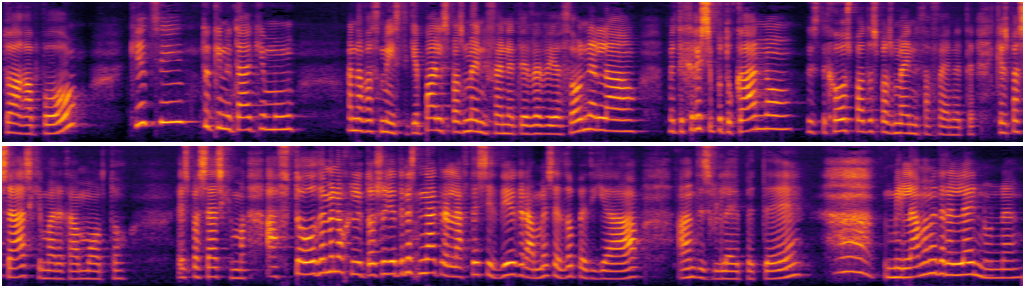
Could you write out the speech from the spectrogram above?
Το αγαπώ. Και έτσι το κινητάκι μου αναβαθμίστηκε. Πάλι σπασμένη φαίνεται βέβαια η οθόνη, αλλά με τη χρήση που του κάνω, δυστυχώς πάντα σπασμένη θα φαίνεται. Και έσπασε άσχημα, ρε γαμότο. Έσπασε άσχημα. Αυτό δεν με ενοχλεί τόσο γιατί είναι στην άκρη, αλλά αυτές οι δύο γραμμές εδώ, παιδιά, αν τις βλέπετε, μιλάμε με τρελαίνουνε.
